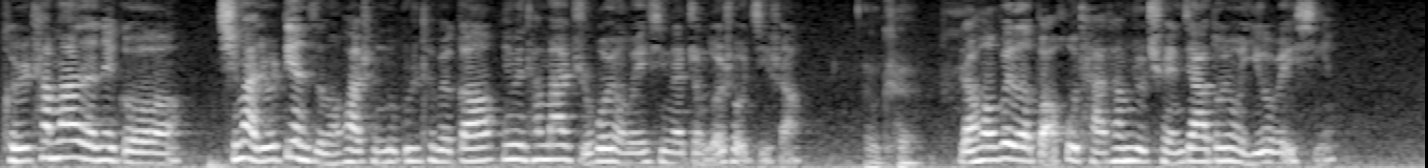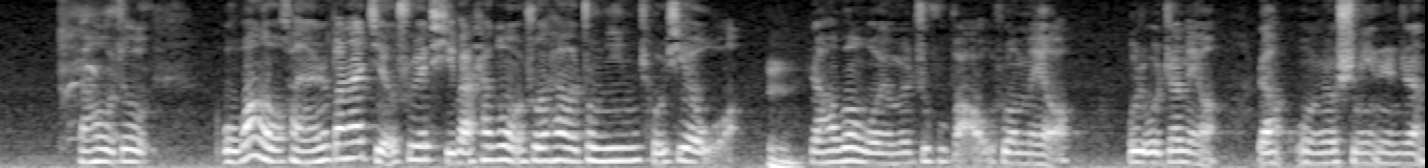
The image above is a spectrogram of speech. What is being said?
可是他妈的那个起码就是电子文化程度不是特别高，因为他妈只会用微信在整个手机上。OK，然后为了保护他，他们就全家都用一个微信。然后我就我忘了，我好像是帮他解了数学题吧。他跟我说他要重金酬谢我，嗯然后问我有没有支付宝，我说没有，我我真没有。然后我没有实名认证，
